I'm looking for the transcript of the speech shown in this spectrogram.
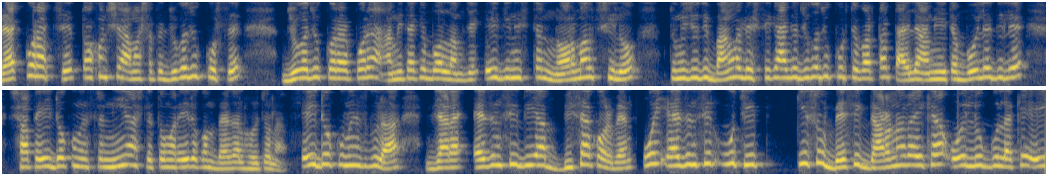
ব্যাক করাচ্ছে, তখন সে আমার সাথে যোগাযোগ করছে। যোগাযোগ করার পরে আমি তাকে বললাম যে, এই জিনিসটা নর্মাল ছিল। তুমি যদি বাংলাদেশ থেকে আগে যোগাযোগ করতে পারতা, তাইলে আমি এটা বলে দিলে, সাথে এই ডকুমেন্টসটা নিয়ে আসলে তোমার এইরকম ভেজাল হইতো না। এই ডকুমেন্টসগুলা যারা এজেন্সি দিয়া ভিসা করবেন, ওই এজেন্সির উচিত কিছু বেসিক ধারণা রাখা ওই লোকগুলাকে এই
